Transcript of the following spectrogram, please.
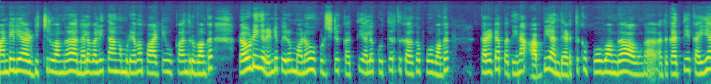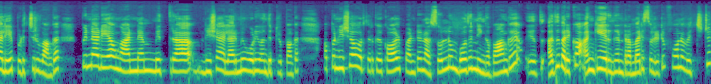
மண்டையிலே அடிச்சிருவாங்க. அதனால் வழி தாங்க முடியாமல் பாட்டி உட்காந்துருவாங்க ரவுடிங்க ரெண்டு பேரும் மனோவை பிடிச்சிட்டு கத்தியால் குத்துறதுக்காக போவாங்க. கரெக்டாக பார்த்தீங்கன்னா அப்பி அந்த இடத்துக்கு போவாங்க. அவங்க அந்த கத்தியை கையாலேயே பிடிச்சிருவாங்க. பின்னாடியே அவங்க அண்ணன் மித்ரா நிஷா எல்லாருமே ஓடி வந்துட்டு இருப்பாங்க. அப்போ நிஷா ஒருத்தருக்கு கால் பண்ணிட்டு நான் சொல்லும்போது நீங்கள் வாங்க. இது அது வரைக்கும் அங்கேயே இருங்கன்ற மாதிரி சொல்லிவிட்டு ஃபோனை வச்சுட்டு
